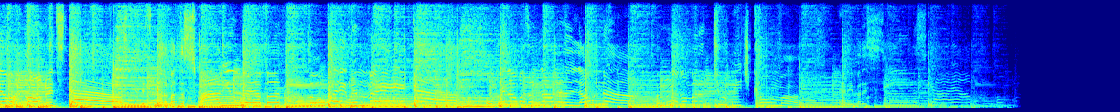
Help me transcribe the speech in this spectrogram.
of a heart.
